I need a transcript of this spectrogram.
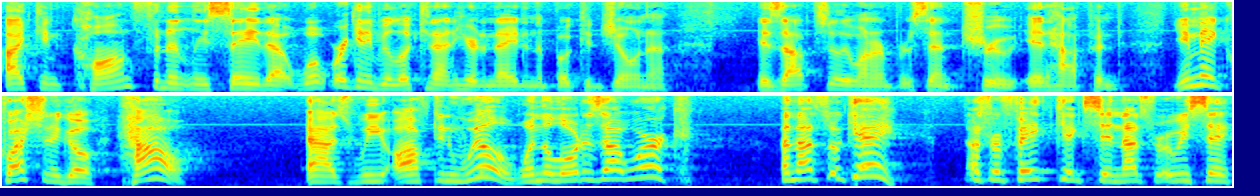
I can confidently say that what we're going to be looking at here tonight in the book of Jonah is absolutely 100% true. It happened. You may question and go, How? As we often will when the Lord is at work. And that's okay. That's where faith kicks in. That's where we say,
